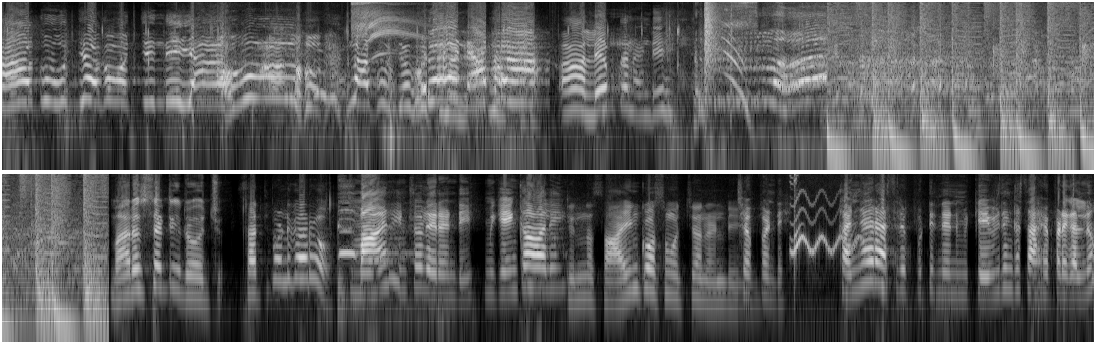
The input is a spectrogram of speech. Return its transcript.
నాకు ఉద్యోగం వచ్చింది యాహూ! నాకు ఉద్యోగం. ఆ, లేపుతానండి. మరుసటి రోజు. సత్యపండు గారు. మా ఆయన ఇంట్లో లేరండి. మీకేం కావాలి? చిన్న సాయం కోసం వచ్చానండి. చెప్పండి. కన్యా రాశిలో పుట్టి నేను మీకు ఏ విధంగా సహాయపడగలను?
